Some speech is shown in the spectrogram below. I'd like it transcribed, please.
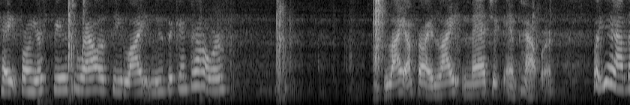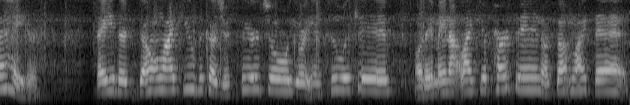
Hates on your spirituality, light, music, and power. Light, I'm sorry, light, magic, and power. So you have a hater. They either don't like you because you're spiritual, you're intuitive, or they may not like your person or something like that.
